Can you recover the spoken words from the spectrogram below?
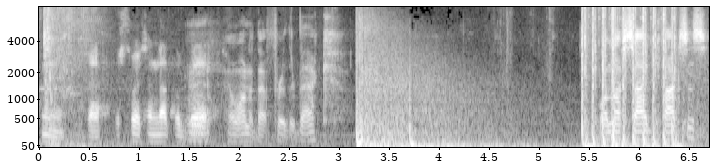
Hmm, okay, we're switching up a bit. I wanted that further back. One left side, boxes.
